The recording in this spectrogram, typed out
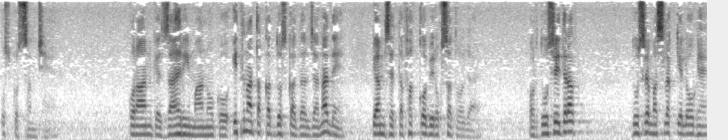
اس کو سمجھیں۔ قرآن کے ظاہری معنوں کو اتنا تقدس کا درجہ نہ دیں کہ ہم سے تفقع بھی رخصت ہو جائے۔ اور دوسری طرف، دوسرے مسلک کے لوگ ہیں،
